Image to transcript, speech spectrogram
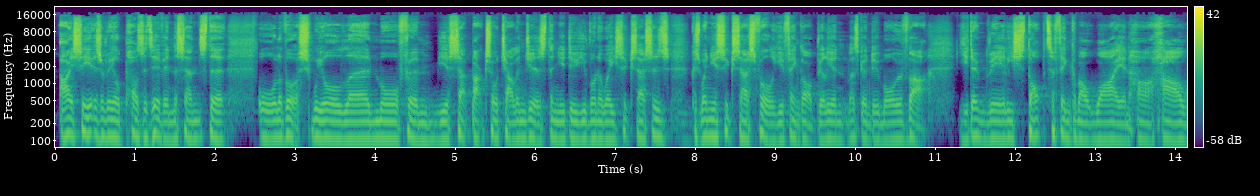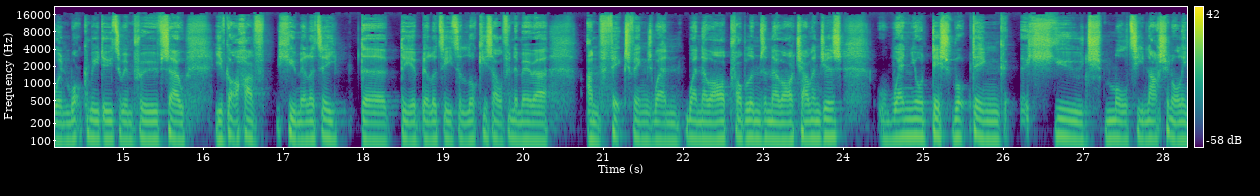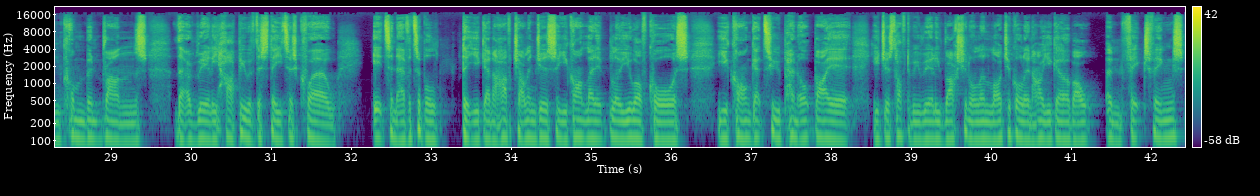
I see it as a real positive in the sense that all of us, we all learn more from your setbacks or challenges than you do your runaway successes. Because when you're successful, you think, oh, brilliant, let's go and do more of that. You don't really stop to think about why and how, how and what can we do to improve. So you've got to have humility the the ability to look yourself in the mirror and fix things when when there are problems and there are challenges. When you're disrupting huge multinational incumbent brands that are really happy with the status quo, it's inevitable that you're going to have challenges. So you can't let it blow you off course. You can't get too pent up by it. You just have to be really rational and logical in how you go about and fix things.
